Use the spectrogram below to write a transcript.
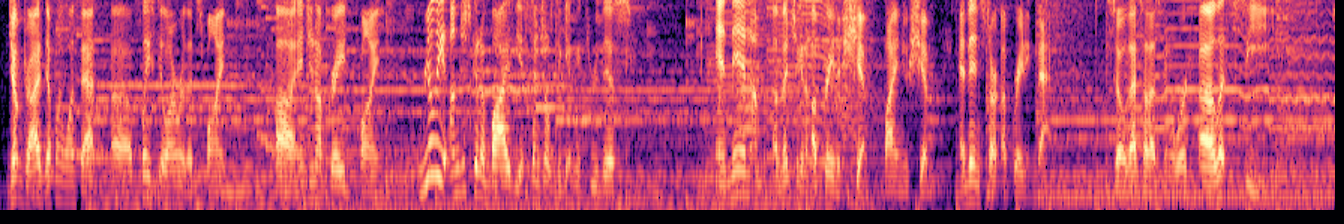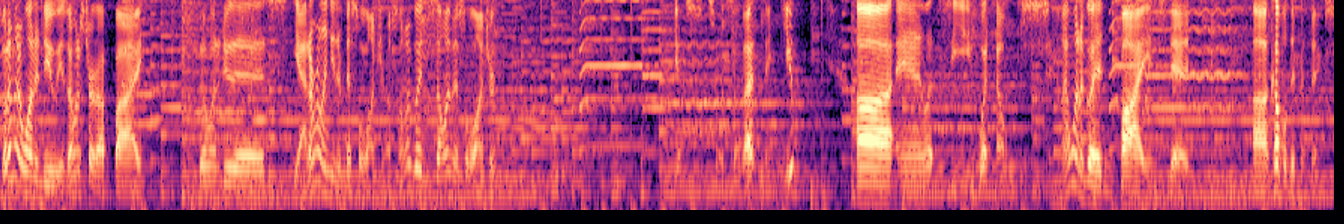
Jump drive, definitely want that. Uh, plasteel armor, that's fine. Uh, engine upgrade, fine. Really, I'm just going to buy the essentials to get me through this. And then I'm eventually going to upgrade a ship, buy a new ship, and then start upgrading that. So that's how that's going to work. Uh, let's see. So what I'm going to want to do is I want to start off by... Do I want to do this? Yeah, I don't really need a missile launcher. So I'm going to go ahead and sell my missile launcher. Yes, so let's sell that. Thank you. Uh, and let's see, what else? And I want to go ahead and buy instead uh, a couple different things.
